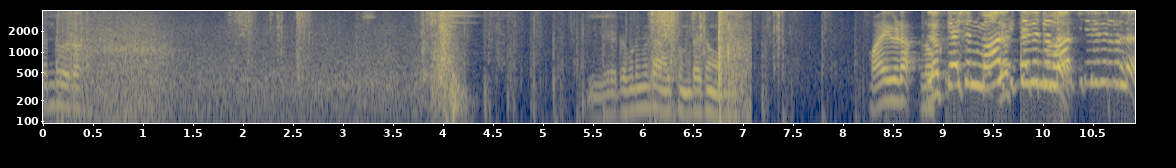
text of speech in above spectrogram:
ഉണക്ക് എന്റെ വീടാ എ ഡബ്ല്യു മണ്ട ആയിട്ടുണ്ടായിരുന്നു മായ വീടാ ലൊക്കേഷൻ മാർക്ക് ചെയ്തിട്ടുണ്ട്.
